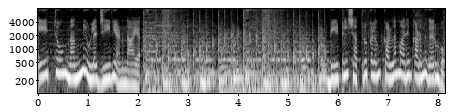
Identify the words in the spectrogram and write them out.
ഏറ്റവും നന്ദിയുള്ള ജീവിയാണ് നായ. വീട്ടിൽ ശത്രുക്കളും കള്ളന്മാരും കടന്നു കയറുമ്പോൾ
